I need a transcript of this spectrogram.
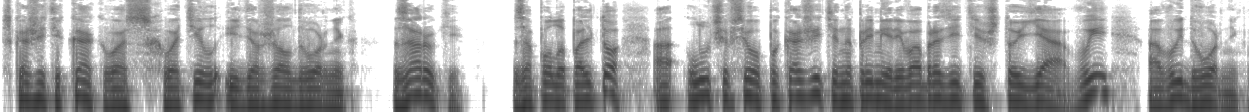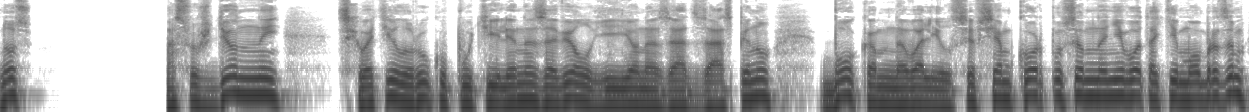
«Скажите, как вас схватил и держал дворник? За руки?» За поло пальто, а лучше всего покажите на примере, вообразите, что я вы, а вы дворник. Нос. Осужденный схватил руку Путилина, завел ее назад за спину, боком навалился всем корпусом на него таким образом,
